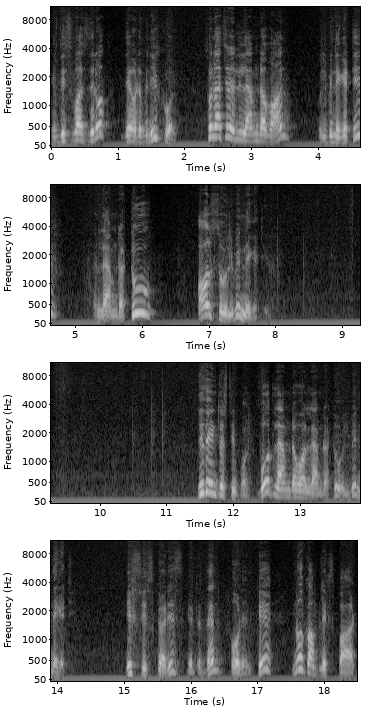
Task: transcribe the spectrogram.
If this was 0, they would have been equal. So, naturally lambda 1 will be negative and lambda 2 also will be negative. This is the interesting point. Both lambda 1 and lambda 2 will be negative. If c square is greater than 4 mk, no complex part.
